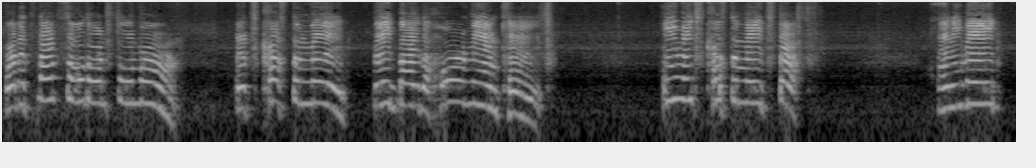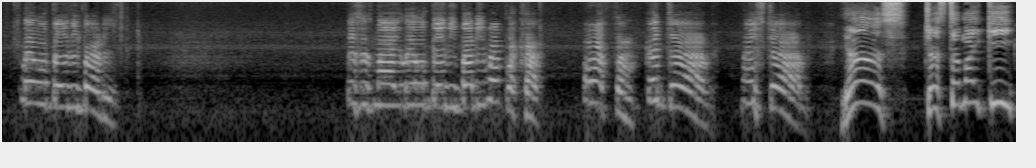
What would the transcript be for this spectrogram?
But it's not sold on full moon. It's custom made, made by the Horror Man Cave. He makes custom made stuff. And he made little baby buddy. This is my little baby buddy replica. Awesome. Good job. Nice job. Yes, JesterMikey.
